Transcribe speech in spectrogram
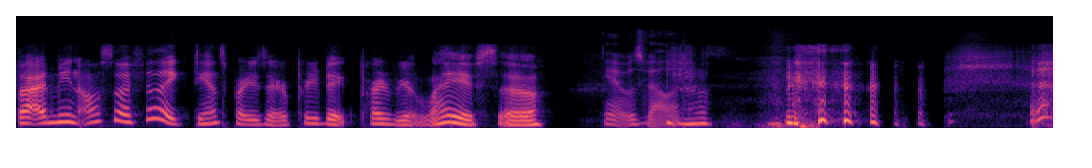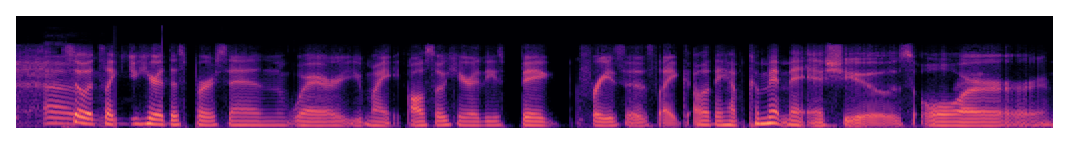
But I mean, also, I feel like dance parties are a pretty big part of your life. So, yeah it was valid so Um, it's like you hear this person where you might also hear these big phrases like, oh, they have commitment issues, or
